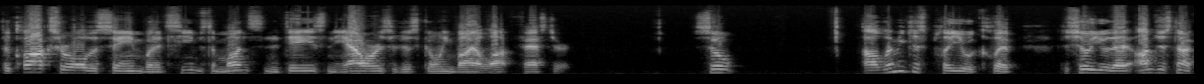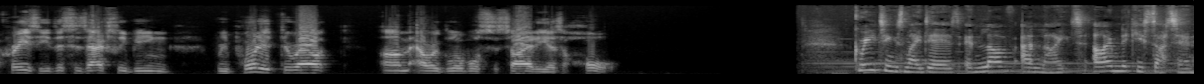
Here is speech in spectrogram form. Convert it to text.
The clocks are all the same, but it seems the months and the days and the hours are just going by a lot faster. So uh, let me just play you a clip to show you that I'm just not crazy. This is actually being reported throughout um, our global society as a whole. Greetings, my dears, in love and light. I'm Nikki Sutton.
